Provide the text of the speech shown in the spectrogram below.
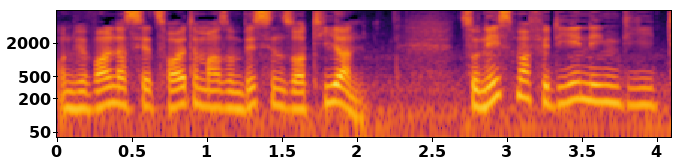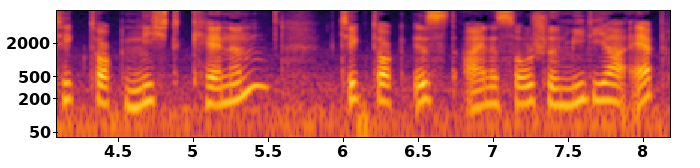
und wir wollen das jetzt heute mal so ein bisschen sortieren. Zunächst mal für diejenigen, die TikTok nicht kennen. TikTok ist eine Social Media App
